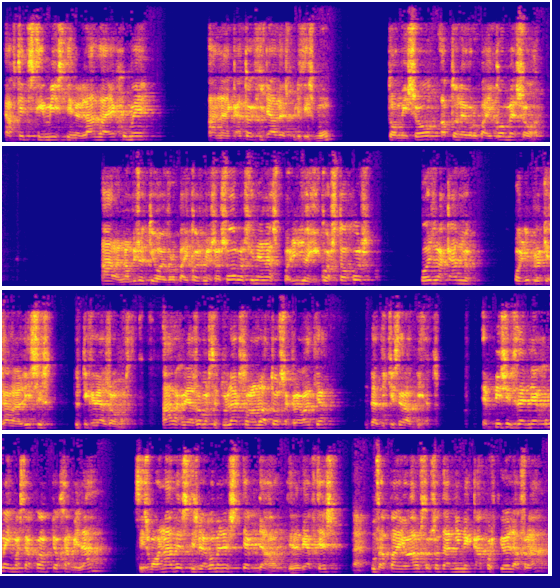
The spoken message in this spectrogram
Αυτή τη στιγμή στην Ελλάδα έχουμε ανά 100.000 πληθυσμού το μισό από τον ευρωπαϊκό μέσο όρο. Άρα νομίζω ότι ο ευρωπαϊκός μέσος όρος είναι ένας πολύ λογικός στόχος χωρίς να κάνουμε πολύπλοκες αναλύσεις του τι χρειαζόμαστε. Άρα χρειαζόμαστε τουλάχιστον όλα τόσα κρεβάτια εντατικής θεραπείας. Επίσης δεν έχουμε, είμαστε ακόμα πιο χαμηλά στις μονάδες τι λεγόμενες step down, δηλαδή αυτές ναι. που θα πάει ο άρρωστος όταν είναι κάπως πιο ελαφρά.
